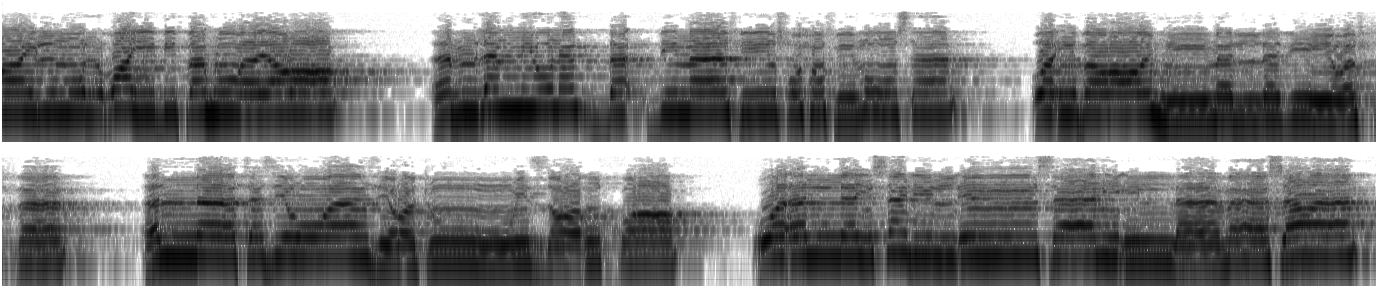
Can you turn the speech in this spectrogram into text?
عِلْمُ الْغَيْبِ فَهُوَ يَرَىٰ أَمْ لَمْ يُنَبَّأْ بِمَا فِي صُحُفِ مُوسَىٰ وَإِبْرَاهِيمَ الَّذِي وَفَّىٰ أَلَّا تَزِرُ وَازِرَةٌ وِزْرَ أُخْرَىٰ وَأَن لَّيْسَ لِلْإِنسَانِ إِلَّا مَا سَعَىٰ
